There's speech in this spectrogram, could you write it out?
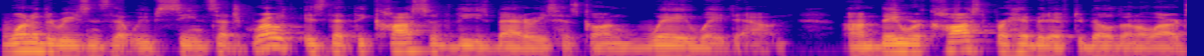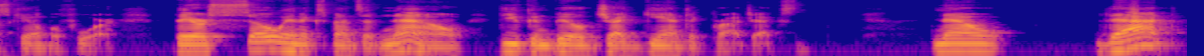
One of the reasons that we've seen such growth is that the cost of these batteries has gone way, way down. Um, they were cost prohibitive to build on a large scale before. They are so inexpensive now that you can build gigantic projects. Now, that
